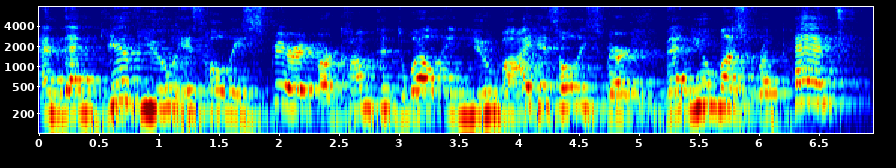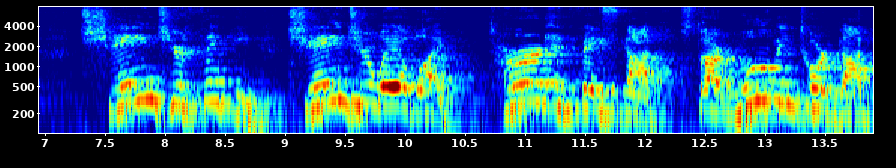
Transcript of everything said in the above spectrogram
and then give you his Holy Spirit or come to dwell in you by his Holy Spirit, then you must repent, change your thinking, change your way of life. Turn and face God. Start moving toward God.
